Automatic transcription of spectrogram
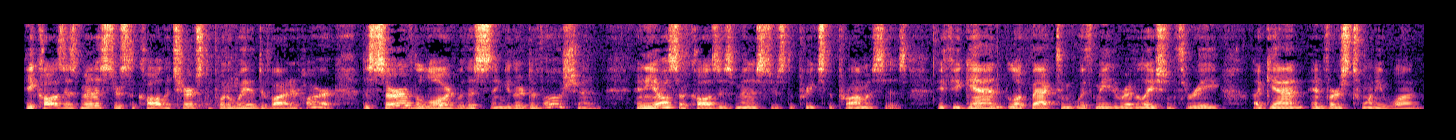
He calls his ministers to call the church to put away a divided heart, to serve the Lord with a singular devotion. And he also calls his ministers to preach the promises. If you again look back to, with me to Revelation 3, again in verse 21.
